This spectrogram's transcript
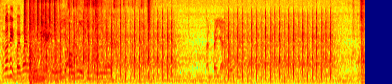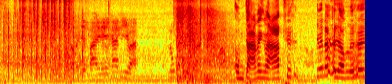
แล้วก็เห็นไฟไหม้มันไม่มีมันไม่เอาลูกทิ้งไปเลยอะมันประหยัดลูกนะมันไม่หลบรถอะมันจะตายหน้าที่ว่ะลูกมันดูว่ะป๊อปองค์จ่าแม่งลาดไม่น่าขยับเลย เฮ้ย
